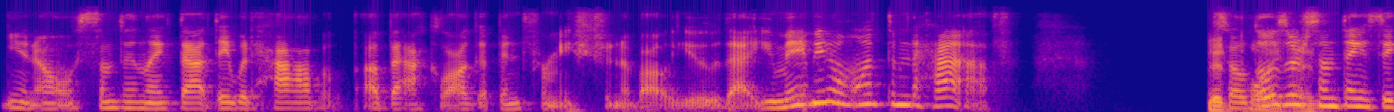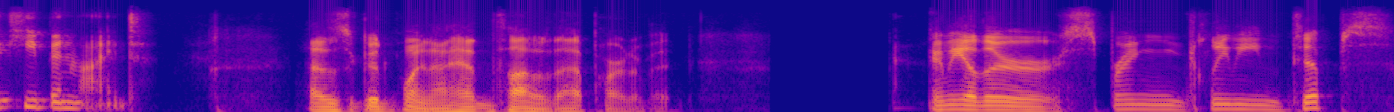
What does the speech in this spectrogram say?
you know something like that, they would have a backlog of information about you that you maybe don't want them to have. Good so point. those are some things to keep in mind. That is a good point. I hadn't thought of that part of it. Any other spring cleaning tips?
